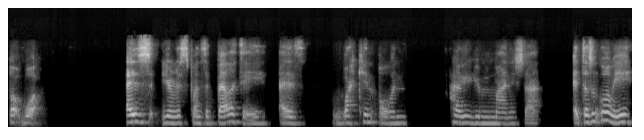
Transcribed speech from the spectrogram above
But what is your responsibility is working on how you manage that. It doesn't go away.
